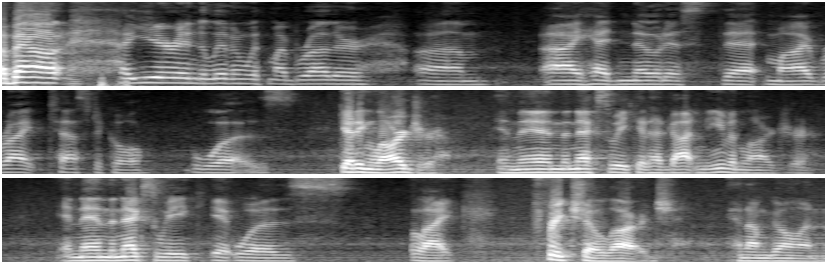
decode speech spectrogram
about a year into living with my brother, um, I had noticed that my right testicle was getting larger. And then the next week it had gotten even larger. And then the next week it was like freak show large. And I'm going,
